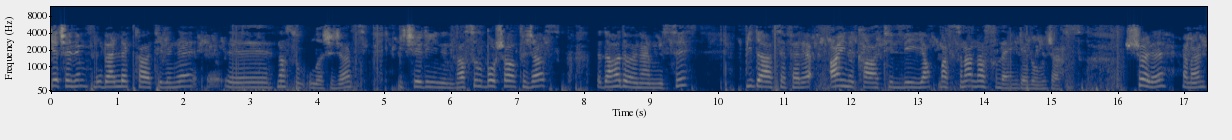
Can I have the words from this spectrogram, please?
Geçelim bu bellek katiline eee, nasıl ulaşacağız? İçeriğini nasıl boşaltacağız? Daha da önemlisi bir daha sefere aynı katilliği yapmasına nasıl engel olacağız? Şöyle hemen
